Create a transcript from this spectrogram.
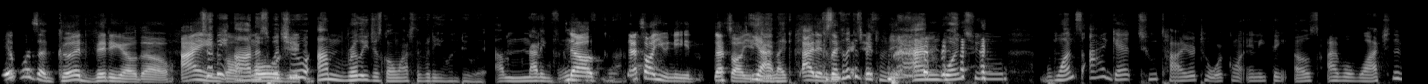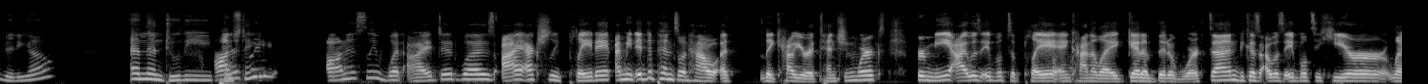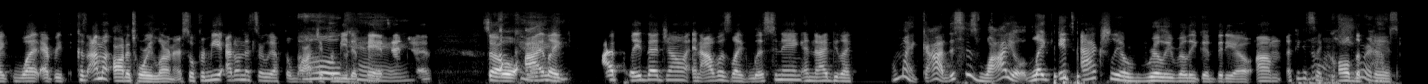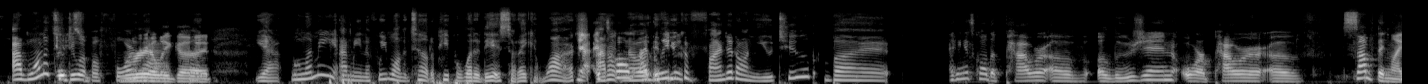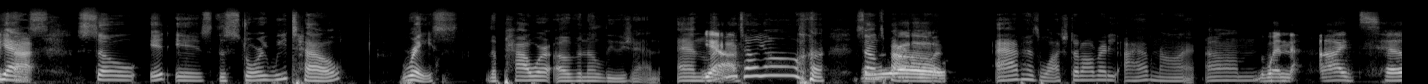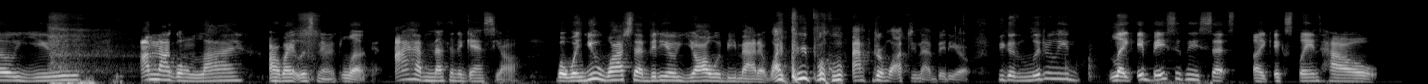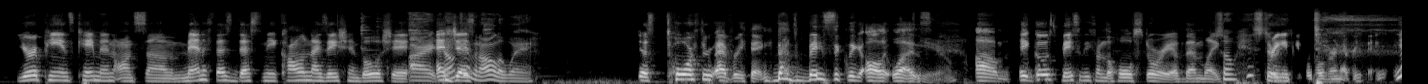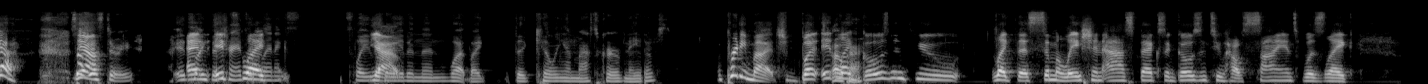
It was a good video though. I to be honest with you, you, I'm really just gonna watch the video and do it. I'm not even. No, that's all you need. That's all you Yeah, need. like, I didn't because I feel like it's based on video. I'm going to once I get too tired to work on anything else, I will watch the video and then do the posting. honestly honestly what i did was i actually played it i mean it depends on how a, like how your attention works for me i was able to play it and kind of like get a bit of work done because i was able to hear like what everything because i'm an auditory learner so for me i don't necessarily have to watch it for me to pay attention so i like i played that John and i was like listening and then i'd be like oh my god this is wild like it's actually a really really good video um i think it's No, like I'm called sure the it is. I wanted to do it before. really that, good Yeah. Well, let me. I mean, if we want to tell the people what it is so they can watch, Yeah, I don't called- know I if believe you it- can find it on YouTube, but I think it's called the power of illusion or power of something like that. yes. So it is the story we tell, race, the power of an illusion, and let me tell y'all, sounds powerful. Bro, Av has watched it already. I have not. Um, When I tell you, I'm not gonna lie, our white listeners, look, I have nothing against y'all. But when you watch that video, y'all would be mad at white people after watching that video because literally, like, it basically sets, like, explains how Europeans came in on some manifest destiny colonization bullshit all right, and just give it all away. just tore through everything. That's basically all it was. Yeah. um it goes basically from the whole story of them like so history bringing people over and everything yeah So yeah. history. It's And like the like- transatlantic s- slave Yeah. trade, and then what, like the killing and massacre of natives. Pretty much but it Okay. like goes into like the assimilation aspects it goes into how science was like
